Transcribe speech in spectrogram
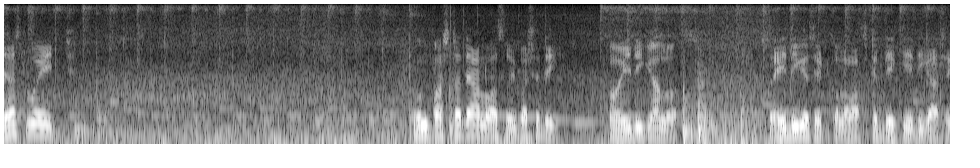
জাস্ট ওয়েট কোন পাশটাতে আলো আছে, ওই পাশে দেখি ও এইদিকে আলো আছে। তো এইদিকে সেট করলাম, আজকে দেখি এইদিকে আসে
